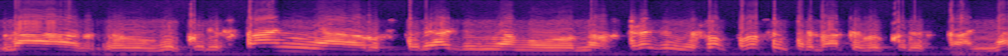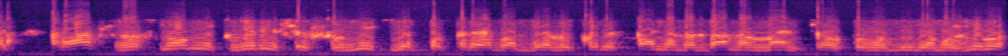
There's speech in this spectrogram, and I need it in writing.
на е, використання розпорядження ну, на розпорядження, що просить передати використання. Раз засновник вирішив, що в них є потреба для використання на даний момент цього автомобіля, можливо,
